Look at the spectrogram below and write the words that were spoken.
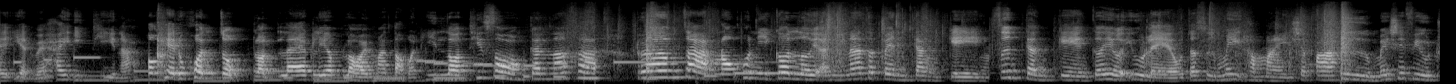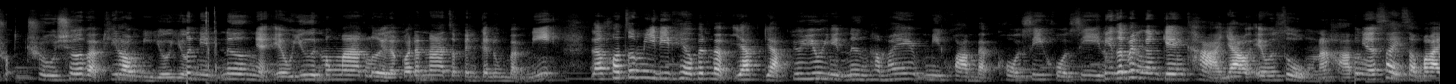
ละเอียดไว้ให้อีกทีนะ โอเค ทุกคนจบล็อตแรกเรียบร้อยมาต่อกันที่ล็อตที่สองกันนะคะ เริ่มจากน้องคนนี้ก่อนเลย อันนี้น่าจะเป็นกางเกง ซึ่งกางเกงก็เยอะอยู่แล้ว จะซื้อมาอีกทำไมใช่ปะคือไม่ใช่ฟิลทรูเชอร์แบบที่เรามีเยอะๆนิดนึงเนี่ยเอวยืดมากๆเลย แล้วก็ด้านหน้าจะเป็นกระดุมแบบนี้ แล้วเขาจะมีดีเทลเป็นแบบยักยักๆยุ่ยๆนิดนึงทำให้มีความแบบโคซี่โคซี่นี่จะเป็นกางเกงขายาวเอวสูงนะคะตัวเนี้ยใส่สบาย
